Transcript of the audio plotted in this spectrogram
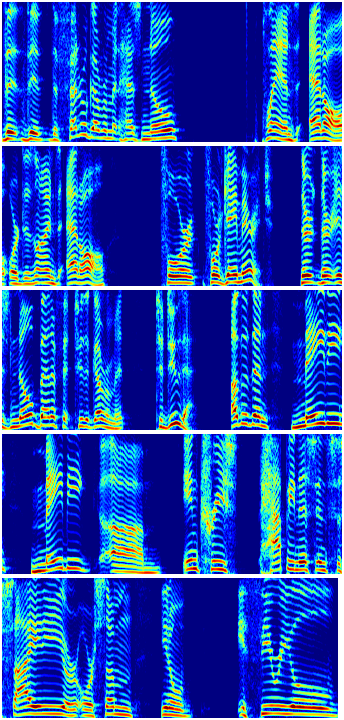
The the the federal government has no plans at all or designs at all for for gay marriage. There there is no benefit to the government to do that other than maybe maybe um, increased happiness in society or or some you know ethereal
